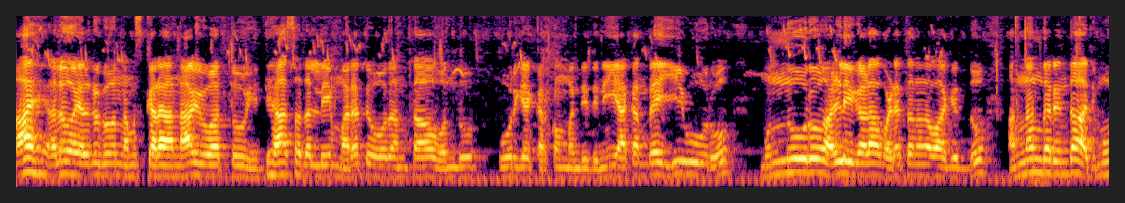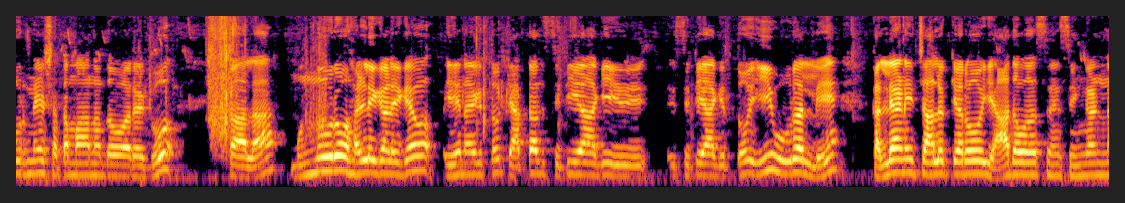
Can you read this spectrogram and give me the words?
ಹಾಯ್, ಹಲೋ ಎಲ್ರಿಗೂ ನಮಸ್ಕಾರ. ನಾವಿವತ್ತು ಇತಿಹಾಸದಲ್ಲಿ ಮರೆತು ಹೋದಂಥ ಒಂದು ಊರಿಗೆ ಕರ್ಕೊಂಡು ಬಂದಿದ್ದೀನಿ. ಯಾಕಂದ್ರೆ ಈ ಊರು ಮುನ್ನೂರು ಹಳ್ಳಿಗಳ ಒಡೆತನವಾಗಿದ್ದು ಹನ್ನೊಂದರಿಂದ ಹದಿಮೂರನೇ ಶತಮಾನದವರೆಗೂ ಕಾಲ ಮುನ್ನೂರು ಹಳ್ಳಿಗಳಿಗೆ ಏನಾಗಿತ್ತು? ಕ್ಯಾಪಿಟಲ್ ಸಿಟಿ ಆಗಿ ಸಿಟಿ ಆಗಿತ್ತು. ಈ ಊರಲ್ಲಿ ಕಲ್ಯಾಣಿ ಚಾಲುಕ್ಯರು, ಯಾದವ ಸಿಂಗಣ್ಣ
